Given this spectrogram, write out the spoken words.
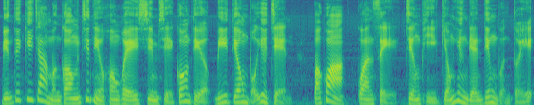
面对记者问讲，这场峰会是不是讲到美中贸易战，包括关税、晶片供应链等问题？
